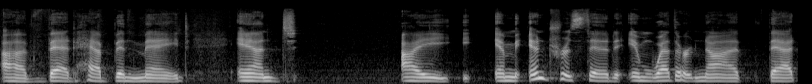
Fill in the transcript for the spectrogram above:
uh, that have been made. And I am interested in whether or not that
